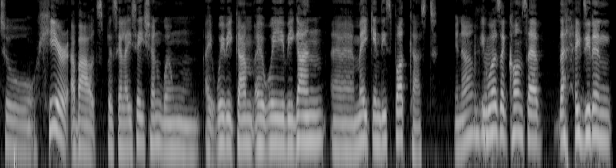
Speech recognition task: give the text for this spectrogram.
to hear about specialization when I, we become uh, we began uh, making this podcast. You know, mm-hmm. it was a concept that I didn't,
